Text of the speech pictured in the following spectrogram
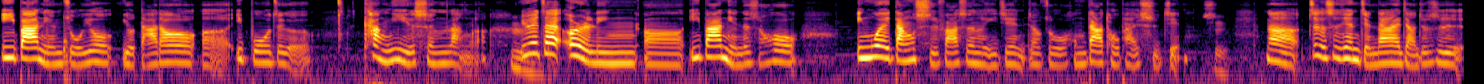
一八年左右有达到呃一波这个抗议的声浪了，因为在二零呃一八年的时候。因为当时发生了一件叫做宏大头牌事件，是。那这个事件简单来讲，就是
